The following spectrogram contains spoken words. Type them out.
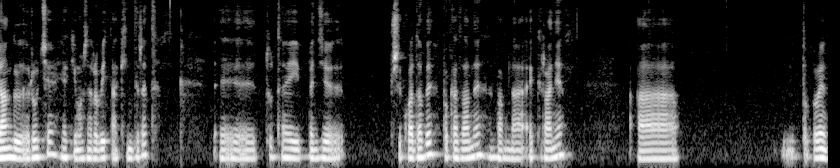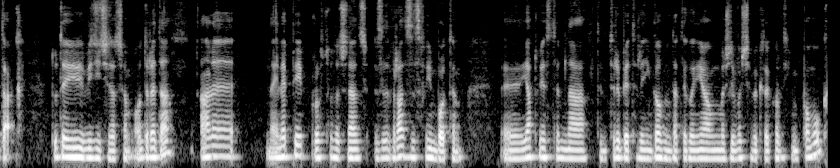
jungle roucie, jaki można robić na Kindred. Yy, Tutaj będzie przykładowy pokazany Wam na ekranie. A to powiem tak. Tutaj widzicie, zaczynam od reda, ale najlepiej po prostu zaczynać wraz ze swoim botem. Yy, Ja tu jestem na tym trybie treningowym, dlatego nie mam możliwości, by ktokolwiek mi pomógł,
